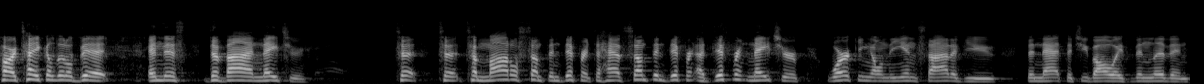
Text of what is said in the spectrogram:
partake a little bit in this divine nature? to, to, to model something different, to have something different, a different nature working on the inside of you than that that you've always been living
